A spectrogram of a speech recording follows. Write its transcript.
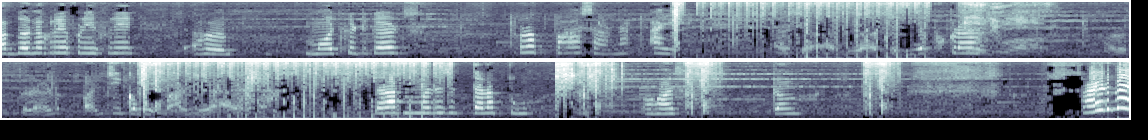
आप दोनों के लिए फ्री फ्री मौत के टिकट्स थोड़ा पास आना आए ऐसे आ दिया, ऐसे ये पकड़ा। और ग्रैंड पाजी को भी मार दिया तरफ़ मज़े से तरफ़ तू टंग साइड पे!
